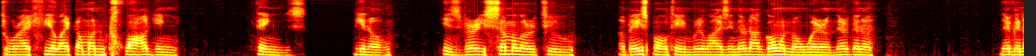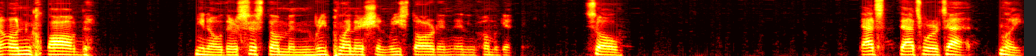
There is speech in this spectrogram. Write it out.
to where I feel like I'm unclogging things, you know, is very similar to a baseball team realizing they're not going nowhere and they're gonna they're gonna unclog, you know, their system and replenish and restart and, and come again. So that's that's where it's at. Like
